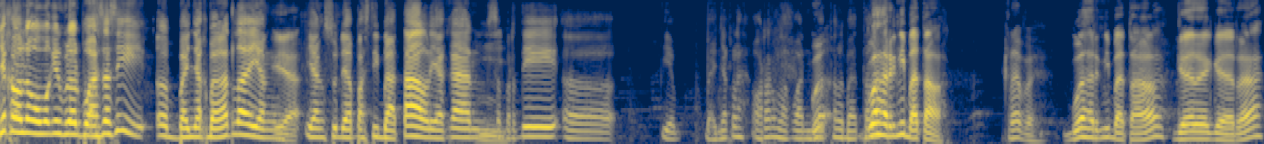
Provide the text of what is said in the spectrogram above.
ya kalau ngomongin bulan puasa sih eh, banyak banget lah yang Iya. yang sudah pasti batal ya kan. Hmm. Seperti eh, ya banyak lah orang melakukan Gua batal-batal. gua hari ini batal. Kenapa? Gua hari ini batal gara-gara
